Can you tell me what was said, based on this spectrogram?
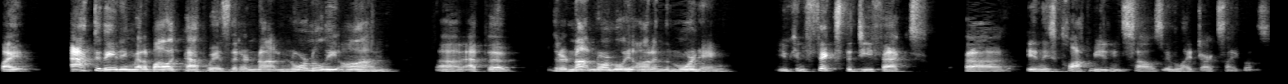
by activating metabolic pathways that are not normally on uh, at the that are not normally on in the morning. You can fix the defect uh, in these clock mutant cells in light dark cycles.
